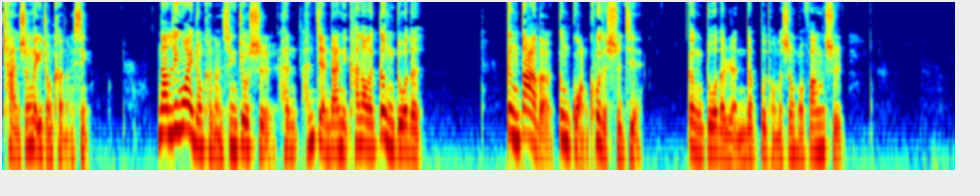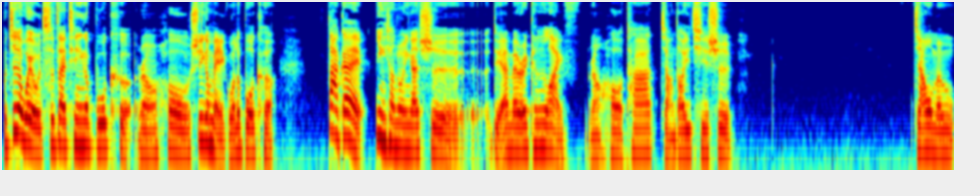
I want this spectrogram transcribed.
产生的一种可能性。那另外一种可能性就是很很简单，你看到了更多的、更大的、更广阔的世界，更多的人的不同的生活方式。我记得我有一次在听一个播客，然后是一个美国的播客，大概印象中应该是《The American Life》，然后他讲到一期是讲我们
